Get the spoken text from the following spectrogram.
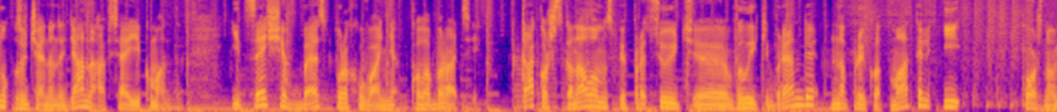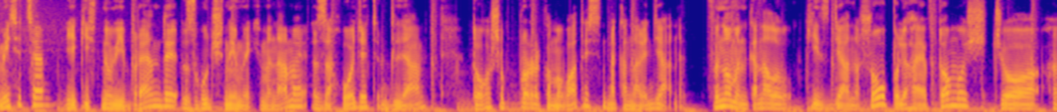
Ну, звичайно, не Діана, а вся її команда. І це ще без порахування колаборацій. Також з каналом співпрацюють е, великі бренди, наприклад, Матель, і кожного місяця якісь нові бренди з гучними іменами заходять для того, щоб прорекламуватись на каналі Діани. Феномен каналу Kids Diana Show полягає в тому, що е,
